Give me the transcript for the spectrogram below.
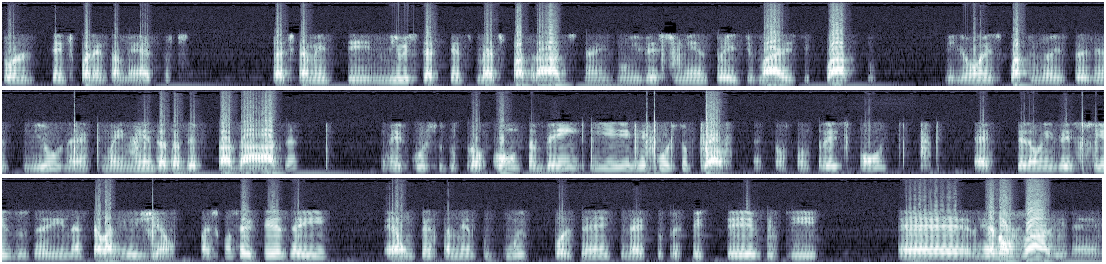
torno de 140 metros, praticamente 1.700 metros quadrados, né? Um investimento aí de mais de 4 milhões, 4 milhões e 300 mil, né? Com uma emenda da deputada Ada, um recurso do PROCON também e recurso próprio. Né? Então, são três pontos é, que serão investidos aí naquela região. Mas, com certeza, aí é um pensamento muito importante, né? Que o prefeito teve de é, renovar ali, né?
